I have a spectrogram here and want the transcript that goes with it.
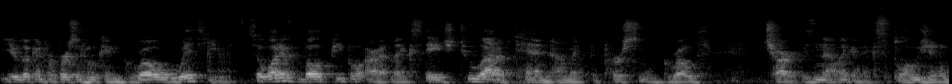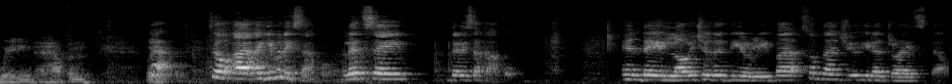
you're looking for a person who can grow with you. So what if both people are at like stage two out of 10 on like the personal growth chart? Isn't that like an explosion waiting to happen? Like, Yeah. So I, I give an example. Let's say there is a couple, and they love each other dearly, but sometimes you hit a dry spell.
